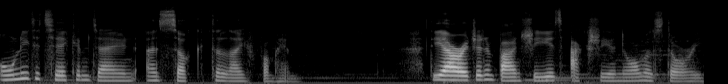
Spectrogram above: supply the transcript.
only to take him down and suck the life from him. The origin of Banshee is actually a normal story.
